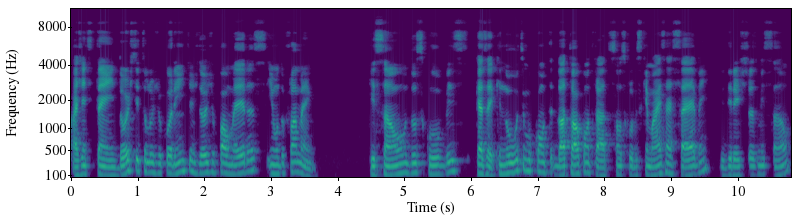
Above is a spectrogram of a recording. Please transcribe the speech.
a gente tem dois títulos do Corinthians, dois do Palmeiras e um do Flamengo que são dos clubes, quer dizer, que no último do atual contrato são os clubes que mais recebem de direito de transmissão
